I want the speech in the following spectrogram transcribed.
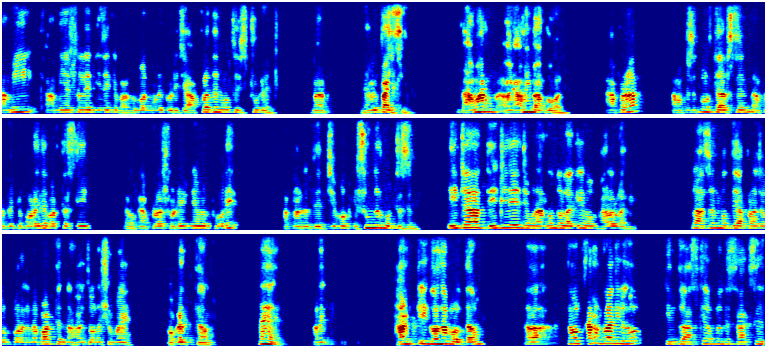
আমি আমি আসলে নিজেকে ভাগ্যবান মনে করি যে আপনাদের মতো স্টুডেন্ট বা আমি পাইছি। আমার, আমি ভাগ্যবান। আপনারা আমার কাছে পড়তে আসছেন, আপনাদেরকে পড়াইতে পারতেছি। এবং আপনারা সঠিক নিয়মে পড়ে আপনাদের জীবনকে সুন্দর করতেছেন। এটা দেখলে যেমন আনন্দ লাগে এবং ভালো লাগে। ক্লাসের মধ্যে আপনারা যখন পড়াশোনা পারতেন না হয়তো অনেক সময় বকা দিতাম হ্যাঁ? অনেক হার্টি কথা বলতাম। তখন খারাপ লাগলেও কিন্তু আজকে আপনাদের সাকসেস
